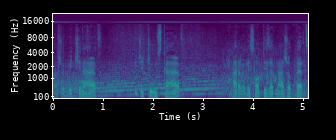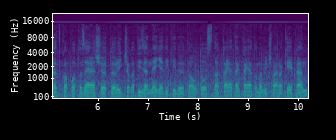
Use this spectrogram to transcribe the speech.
Lássuk, mit csinált. Kicsit csúszkált. 3,6 másodpercet kapott az elsőtől, így csak a 14. időt autóztak. Kajaten Kajatonovics már a képen.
